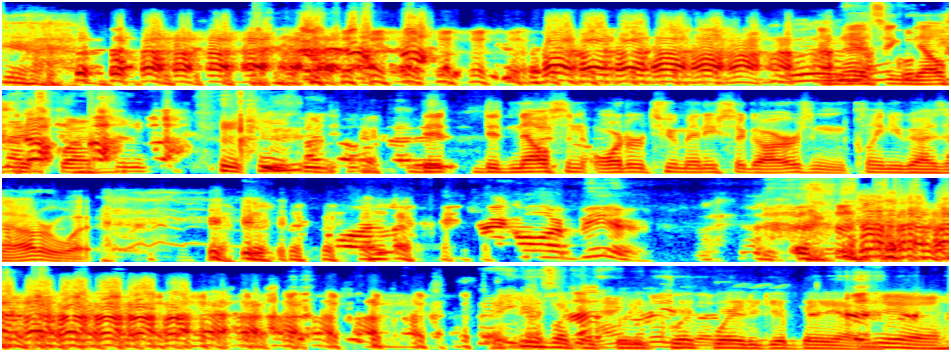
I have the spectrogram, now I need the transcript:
I'm guessing Nelson. Next question. did, did Nelson order too many cigars and clean you guys out, or what? I like- they drank all our beer. Seems like a pretty quick way to get banned. Yeah.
